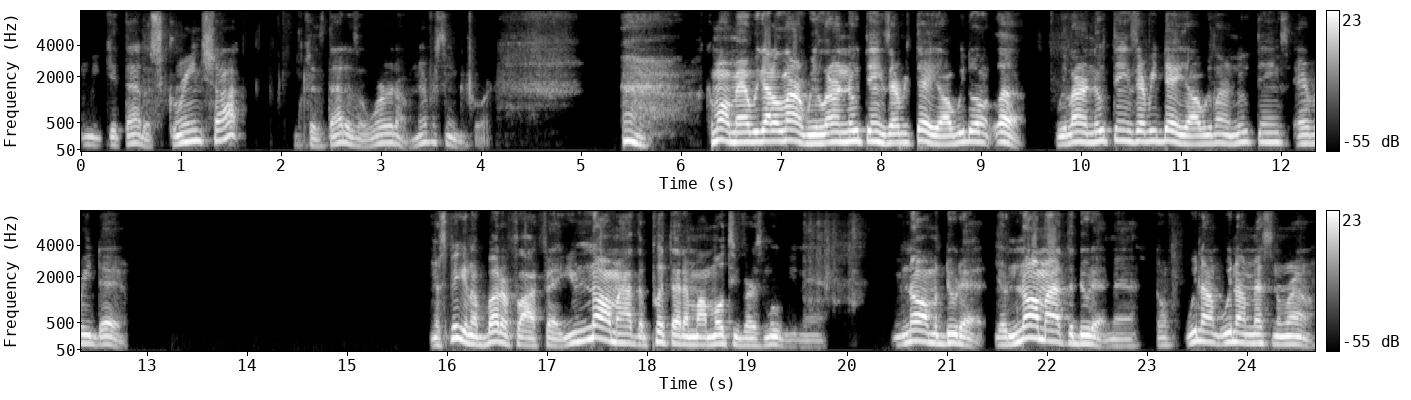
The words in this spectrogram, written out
me get that a screenshot because that is a word I've never seen before. Come on, man. We got to learn. We learn new things every day, y'all. We don't look. We learn new things every day, y'all. We learn new things every day. And speaking of butterfly effect, you know I'm gonna have to put that in my multiverse movie, man. You know I'm gonna do that. You know I'm gonna have to do that, man. Don't we not we not messing around.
